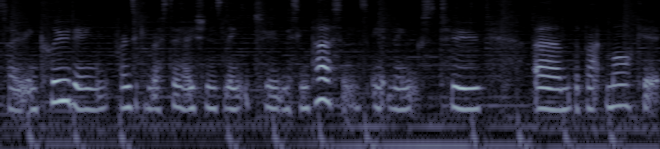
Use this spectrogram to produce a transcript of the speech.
so including forensic investigations linked to missing persons, it links to um, the black market,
